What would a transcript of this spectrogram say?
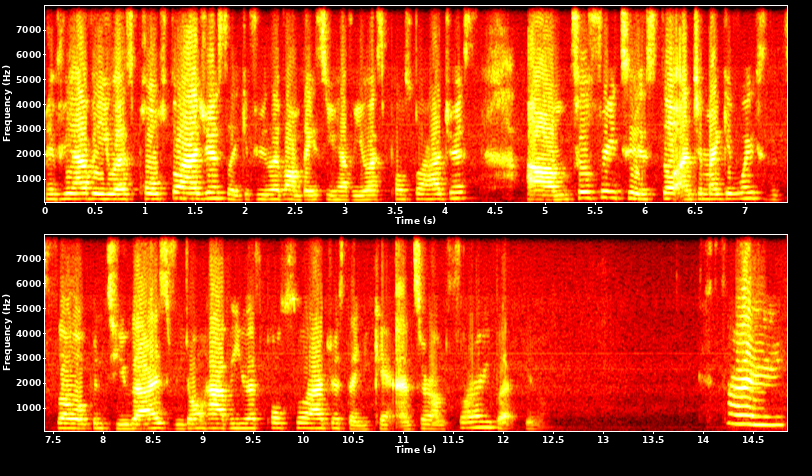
if you have a U.S. postal address, like if you live on base and you have a U.S. postal address, um, feel free to still enter my giveaway because it's still open to you guys. If you don't have a U.S. postal address, then you can't enter. I'm sorry, but you know. Sorry.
